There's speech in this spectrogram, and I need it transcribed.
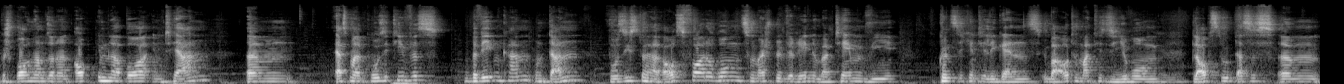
besprochen haben, sondern auch im Labor intern ähm, erstmal Positives bewegen kann? Und dann, wo siehst du Herausforderungen? Zum Beispiel, wir reden über Themen wie künstliche Intelligenz, über Automatisierung. Glaubst du, dass es ähm,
